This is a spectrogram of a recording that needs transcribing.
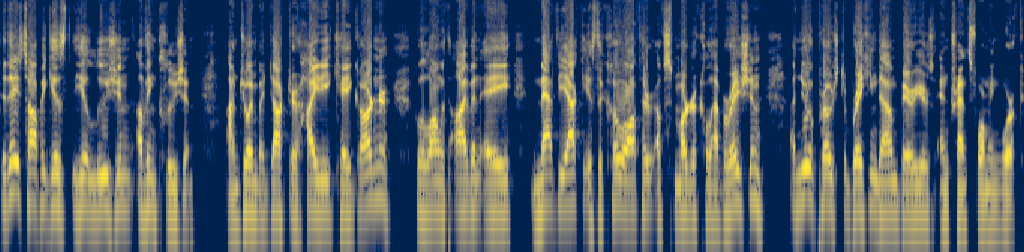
Today's topic is the illusion of inclusion. I'm joined by Dr. Heidi K. Gardner, who, along with Ivan A. Matviak, is the co author of Smarter Collaboration, a new approach to breaking down barriers and transforming work.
